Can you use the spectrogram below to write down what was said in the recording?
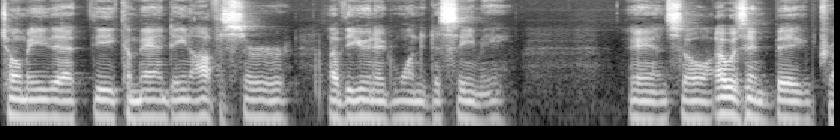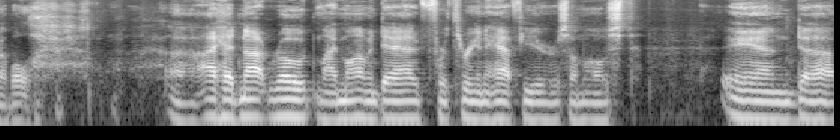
told me that the commanding officer of the unit wanted to see me. And so I was in big trouble. Uh, I had not wrote my mom and dad for three and a half years almost. And uh,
